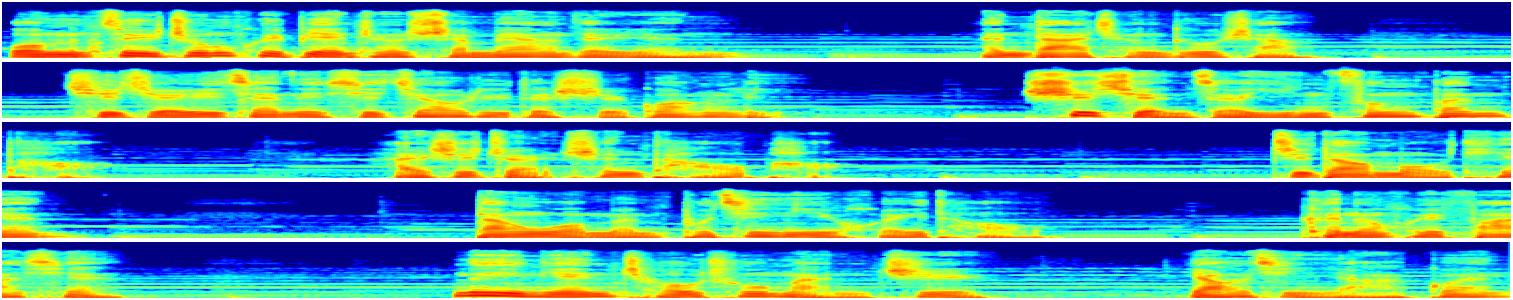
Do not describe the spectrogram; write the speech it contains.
我们最终会变成什么样的人，很大程度上取决于在那些焦虑的时光里，是选择迎风奔跑，还是转身逃跑。直到某天，当我们不经意回头，可能会发现，那年踌躇满志、咬紧牙关、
